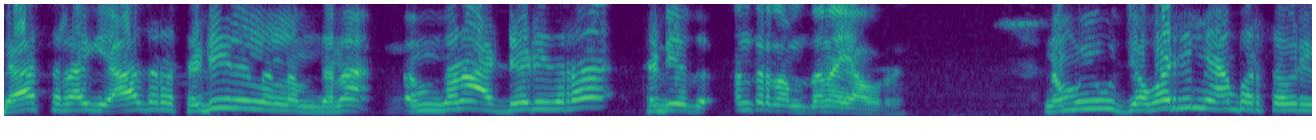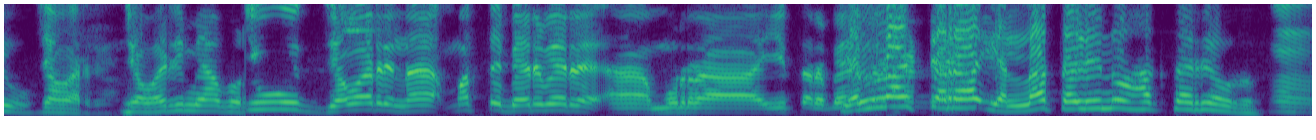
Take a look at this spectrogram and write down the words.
ಬ್ಯಾಸರಾಗಿ ಆದ್ರ ತಡಿಲಿಲ್ಲ ನಮ್ ದನ. ನಮ್ ದನ ಅಡ್ಡಾಡಿದ್ರ ತಡಿಯೋದು. ಅಂದ್ರ ನಮ್ ದನ ಯಾವ್ರಿ? ನಮ್ ಇವು ಜವಾರಿ ಮ್ಯಾ ಬರ್ತಾವ್ರಿ ಇವು. ಜವಾರಿ. ಜವಾರಿ ಮ್ಯಾ ಬರ್ತಾವ ಇವು ಜವಾರಿನ ಮತ್ತೆ ಬೇರೆ ಬೇರೆ ಆ, ಮುರ್ರ ಈ ತರ ಬೇರೆ ಎಲ್ಲಾ ತರ ಎಲ್ಲಾ ತಳಿನೂ ಹಾಕ್ತಾರ್ರಿ ಅವ್ರು. ಹ್ಮ್.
